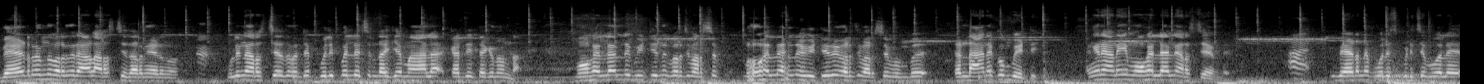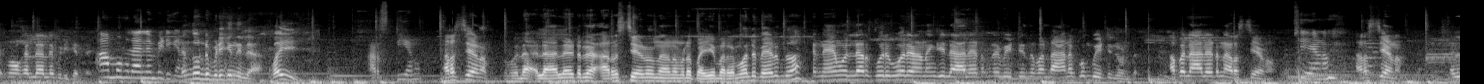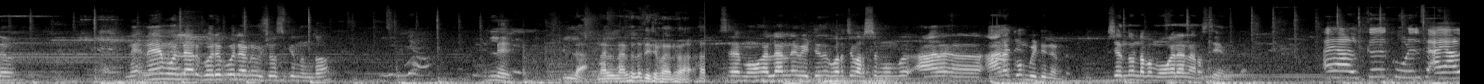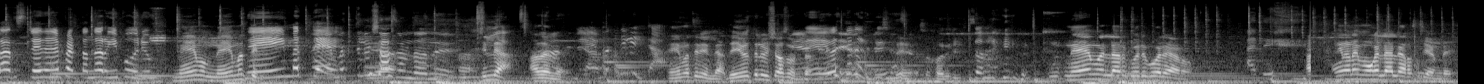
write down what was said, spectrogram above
വേടൻ എന്ന് പറഞ്ഞ ഒരാൾ അറസ്റ്റ് ചെയ്ത് അറിഞ്ഞായിരുന്നു. പുള്ളിനെ അറസ്റ്റ് ചെയ്ത് മറ്റേ പുലിപ്പല്ല് വെച്ചുണ്ടാക്കിയ മാല കട്ടിട്ടേക്കുന്നുണ്ടാ മോഹൻലാലിന്റെ വീട്ടിൽ നിന്ന് കുറച്ച് വർഷം മോഹൻലാലിന്റെ വീട്ടിൽ നിന്ന് കുറച്ച് വർഷം മുമ്പ് രണ്ട് ആനക്കൊമ്പ് കിട്ടി. അങ്ങനെയാണെങ്കിൽ മോഹൻലാലിനെ അറസ്റ്റ് ചെയ്യേണ്ടത് ആ. ഈ വേടനെ പോലീസ് പിടിച്ച പോലെ മോഹൻലാലിനെ പിടിക്കണ്ടേ? ആ മോഹൻലാലിനെ പിടിക്കണം. എന്തുകൊണ്ട് പിടിക്കുന്നില്ല? വൈ. അറസ്റ്റ് ചെയ്യണം. അറസ്റ്റ് ചെയ്യണം. ലാലേട്ടനെ അറസ്റ്റ് ചെയ്യണമെന്നാണ് നമ്മുടെ പയ്യൻ പറയുന്നത്. മോന്റെ പേരെന്തുവാ? നിയമം എല്ലാവർക്കും ഒരുപോലെ ആണെങ്കിൽ ലാലേട്ടന്റെ വീട്ടിൽ നിന്ന് പണ്ട് ആനക്കൊമ്പ് വീട്ടിലുണ്ട് അപ്പൊ ലാലേട്ടനെ അറസ്റ്റ് ചെയ്യണോ? ചെയ്യണം. അറസ്റ്റ് ചെയ്യണം. ഹലോ. നിയമം എല്ലാവർക്കും ഒരുപോലെയാണ് വിശ്വസിക്കുന്നുണ്ടോ? ഇല്ലേ? ഇല്ല. നല്ല നല്ല തീരുമാനമാണ് പക്ഷേ മോഹൻലാലിന്റെ വീട്ടിൽ നിന്ന് കുറച്ച് വർഷം മുമ്പ് ആന ആനക്കും വീട്ടിലുണ്ട്. പക്ഷെ എന്തുകൊണ്ട് അപ്പൊ മോഹൻലാലിനെ അറസ്റ്റ് ചെയ്യുന്നില്ല അയാൾക്ക് കൂടുതൽ അയാൾ അറസ്റ്റ് ചെയ്തതിനെ പെട്ടെന്ന് ഇറങ്ങി പോരും. നിയമം നിയമത്തിൽ. നിയമത്തെ വിശ്വാസം ഉണ്ടോന്ന് ഇല്ല. അതല്ലേ. നിയമത്തിലില്ല. ദൈവത്തിൽ വിശ്വാസമുണ്ട്. ദൈവത്തിലുണ്ട്. സോറി സോറി നിയമം എല്ലാവർക്കും ഒരുപോലെയാണോ? അതെ. അങ്ങനെയാണെങ്കിൽ മോഹൻലാലിനെ അറസ്റ്റ് ചെയ്യണ്ടേ?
